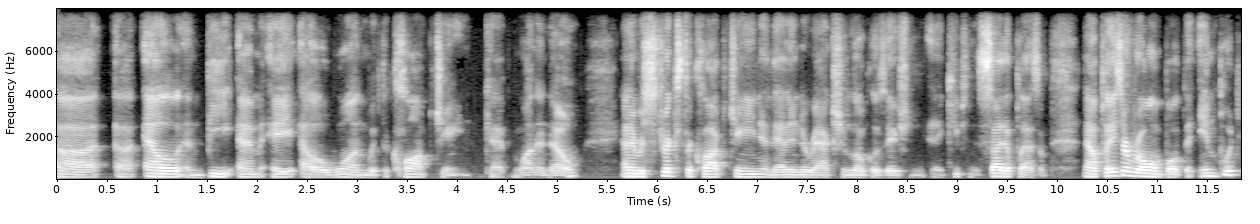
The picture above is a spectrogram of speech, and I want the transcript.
uh, uh, L and BMAL1 with the clock gene. Okay, want to know. And it restricts the clock gene and that interaction localization, and it keeps in the cytoplasm. Now, it plays a role in both the input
